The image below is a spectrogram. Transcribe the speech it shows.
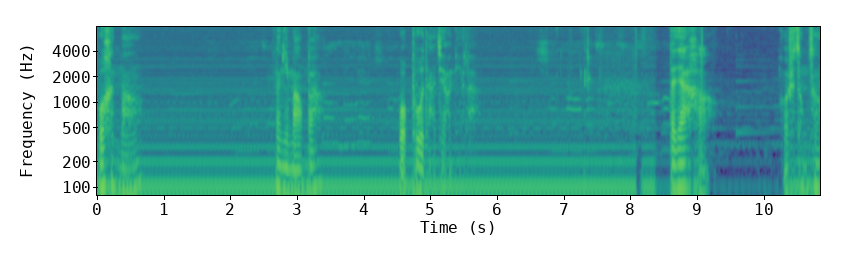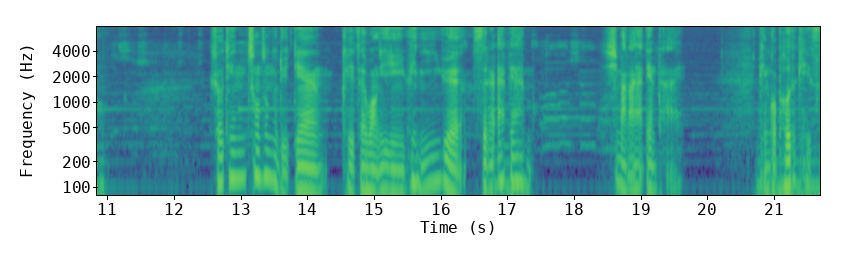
我很忙，那你忙吧，我不打搅你。大家好，我是聪聪。收听聪聪的旅店，可以在网易云音乐、私人 FM、喜马拉雅电台、苹果 Podcast。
